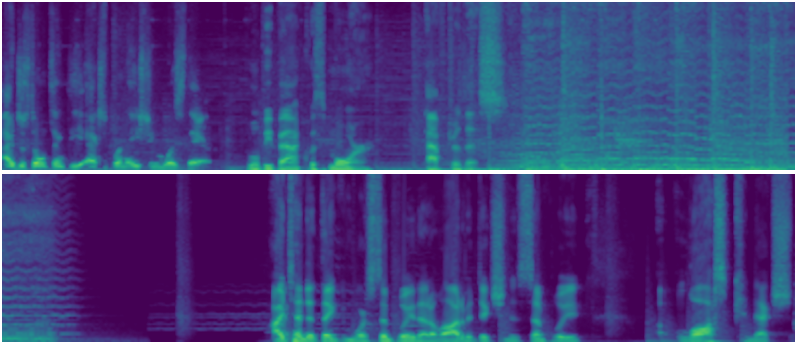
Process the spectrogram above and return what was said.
I just don't think the explanation was there. We'll be back with more after this. I tend to think more simply that a lot of addiction is simply lost connection.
